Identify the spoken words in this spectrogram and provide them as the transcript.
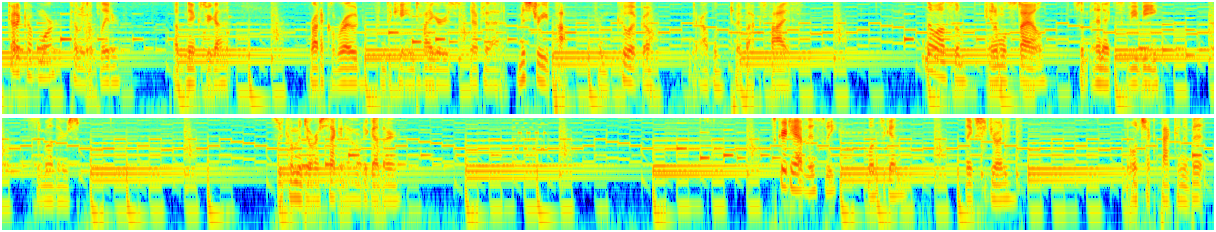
Got a couple more coming up later. Up next, we got Radical Road from Decaying Tigers, and after that, Mystery Pop from Kuago, their album Toy Box 5. No awesome Animal Style, some NXVB, some others. So we come into our second hour together. It's great to have this week, once again. Thanks for joining. And we'll check back in a bit.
